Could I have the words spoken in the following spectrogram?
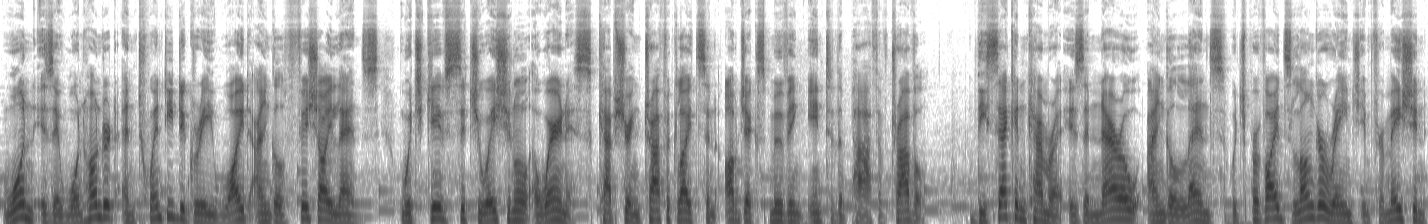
One is a 120 degree wide angle fisheye lens, which gives situational awareness, capturing traffic lights and objects moving into the path of travel. The second camera is a narrow angle lens, which provides longer range information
